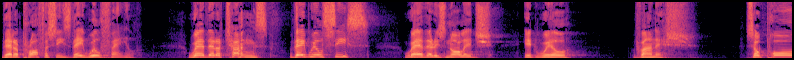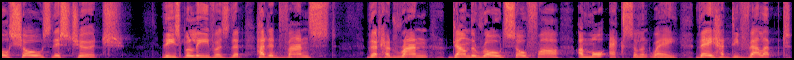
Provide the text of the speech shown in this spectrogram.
there are prophecies, they will fail. Where there are tongues, they will cease. Where there is knowledge, it will vanish. So Paul shows this church, these believers that had advanced that had ran down the road so far a more excellent way. They had developed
